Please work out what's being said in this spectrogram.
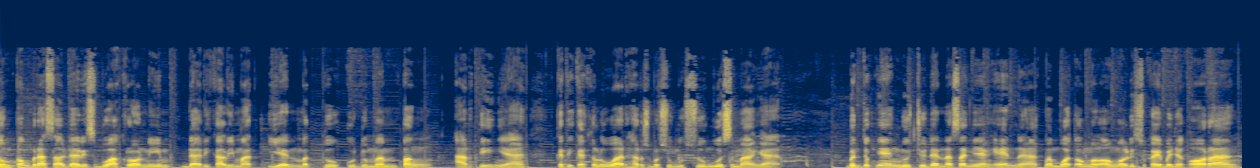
Tumpeng berasal dari sebuah akronim dari kalimat yen metu kudu mempeng. Artinya, ketika keluar harus bersungguh-sungguh semangat. Bentuknya yang lucu dan rasanya yang enak membuat ongol-ongol disukai banyak orang.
